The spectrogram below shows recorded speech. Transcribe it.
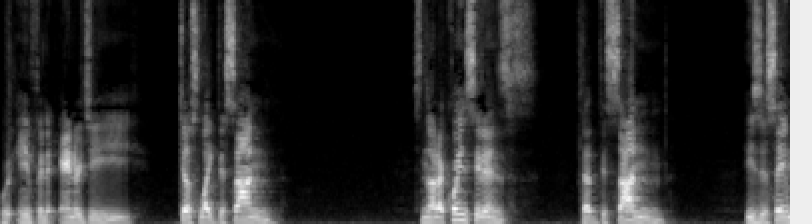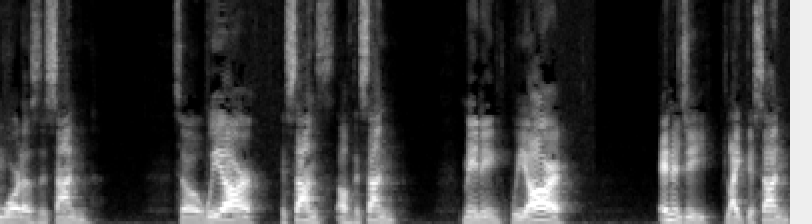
We're infinite energy, just like the sun. It's not a coincidence that the sun is the same word as the sun. So we are the sons of the sun, meaning we are energy like the sun.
